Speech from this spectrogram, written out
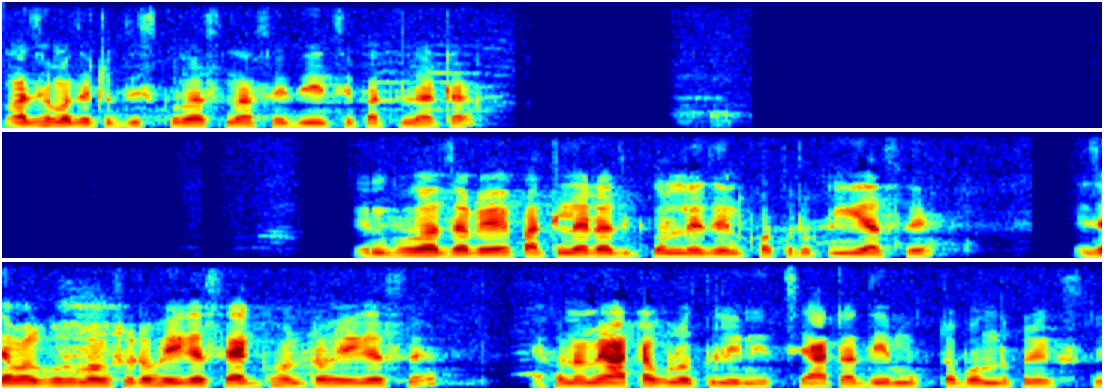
মাঝে মাঝে একটু ডিসকোনাস নাচাই দিয়েছি পাতিলাটা। দেন বোঝা যাবে পাতিলাটা করলে দেন কতটুকু ই আছে। এই যে আমার গরু মাংসটা হয়ে গেছে, এক ঘণ্টা হয়ে গেছে। এখন আমি আটাগুলো তুলে নিচ্ছি। আটা দিয়ে মুখটা বন্ধ করে রেখেছি।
